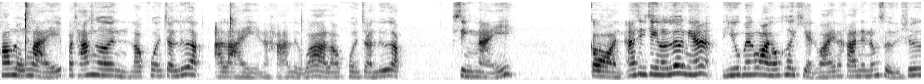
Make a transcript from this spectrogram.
ความหลงไหลประทะเงิน เราควรจะเลือกอะไรนะคะ หรือว่าเราควรจะเลือกสิ่งไหนก่อนอะจริง ๆ แล้วเรื่องนี้ฮิวแมงลอยเขาเคยเขียนไว้นะคะ ในหนังสือชื่อ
